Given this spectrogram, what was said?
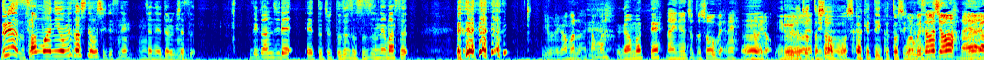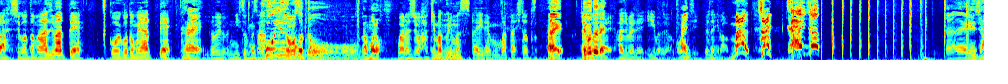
とりあえず3万人を目指してほしいですね。チャンネル登録者数。って感じで、えっと、ちょっとずつ進んでます。いろいろ頑張らなあかんわ。頑張って。来年はちょっと勝負やね。いうんろいろ。いろいろちょっと勝負を仕掛けていく年に俺も忙しいよ。来年から仕事も始まって、こういうこともやって、はい。いろいろ2足もう3足こういう4こと足。を頑張ろう。わらじを吐きまくります。来年もまた一つ。はい。ということで、よ初めて言いましょう。はいうなぎの、マウシャイいしょよいしょ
